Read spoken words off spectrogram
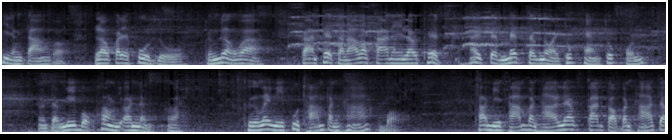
ที่ต่าง ๆ ก็เราก็ได้พูดอยู่ ถึงเรื่องว่า การเทศนาว่าการในเราเทศน์ให้เต็มเม็ดเต็มหน่วยทุกแห่งทุกหนแต่มีบกพร่องอยู่อันหนึ่งว่าคือไม่มีผู้ถามปัญหาบอก ถ้ามีถามปัญหาแล้วการตอบปัญหาจะ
